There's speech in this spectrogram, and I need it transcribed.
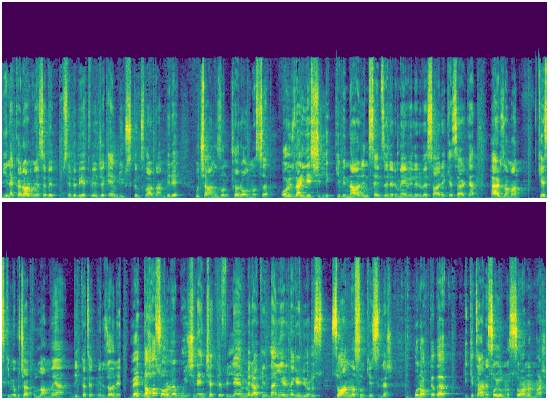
yine kararmaya sebep, sebebiyet verecek en büyük sıkıntılardan biri bıçağınızın kör olması. O yüzden yeşillik gibi narin sebzeleri, meyveleri vesaire keserken her zaman keskin bir bıçak kullanmaya dikkat etmenizi öneririm. Ve daha sonra bu işin en çetrefilli, en merak edilen yerine geliyoruz. Soğan nasıl kesilir? Bu noktada iki tane soyulmuş soğanım var.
